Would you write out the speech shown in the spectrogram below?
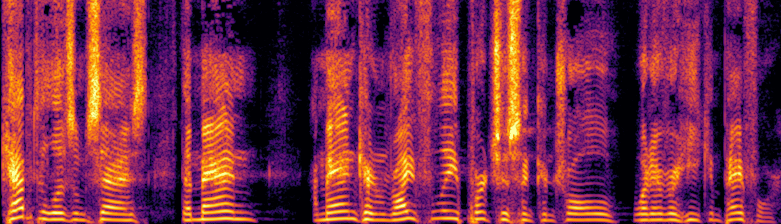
Capitalism says that man, a man can rightfully purchase and control whatever he can pay for.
